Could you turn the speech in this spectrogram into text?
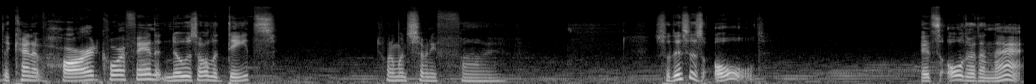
the kind of hardcore fan that knows all the dates. 2175. So this is old. It's older than that.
